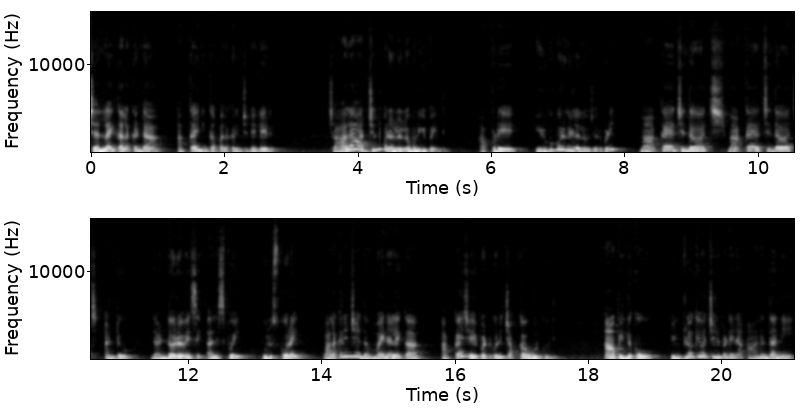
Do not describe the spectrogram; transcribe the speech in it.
చెల్లాయి కలకండా అక్కాయిని ఇంకా పలకరించనే లేరు. చాలా అర్జెంటు పనులలో మునిగిపోయింది. అప్పుడే ఇరుగు పొరుగుళ్ళలో జొరబడి మా అక్కాయి వచ్చిందోచ్ మా అక్కాయి వచ్చిందోచ్ అంటూ దండోరా వేసి అలసిపోయి పులుసుకూరై పలకరించే దమ్మైనా లేక అక్కాయి చేయి పట్టుకుని చక్కా ఊరుకుంది. ఆ పిల్లకు ఇంట్లోకి వచ్చిన పడిన ఆనందాన్ని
